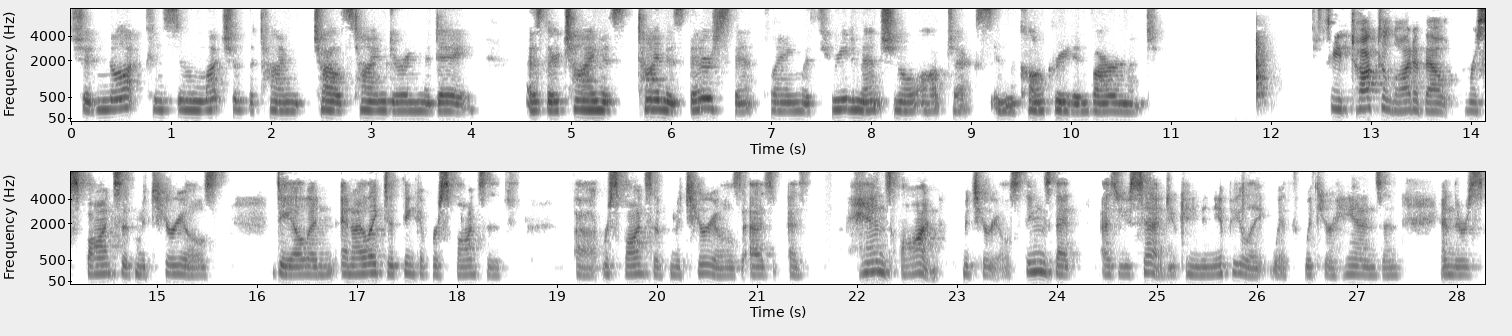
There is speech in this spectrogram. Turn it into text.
should not consume much of the time child's time during the day as their time is time is better spent playing with three-dimensional objects in the concrete environment. So you've talked a lot about responsive materials dale and, and i like to think of responsive uh, responsive materials as as hands-on materials things that as you said you can manipulate with with your hands and and there's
